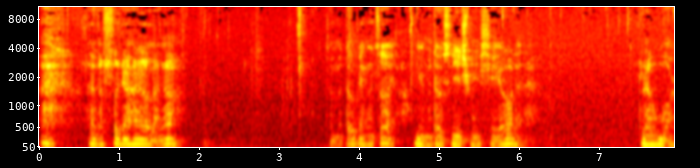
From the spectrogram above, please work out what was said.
哎，这个世界上有人啊，怎么都变成这样？你们都是一群邪恶的人，只有我是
